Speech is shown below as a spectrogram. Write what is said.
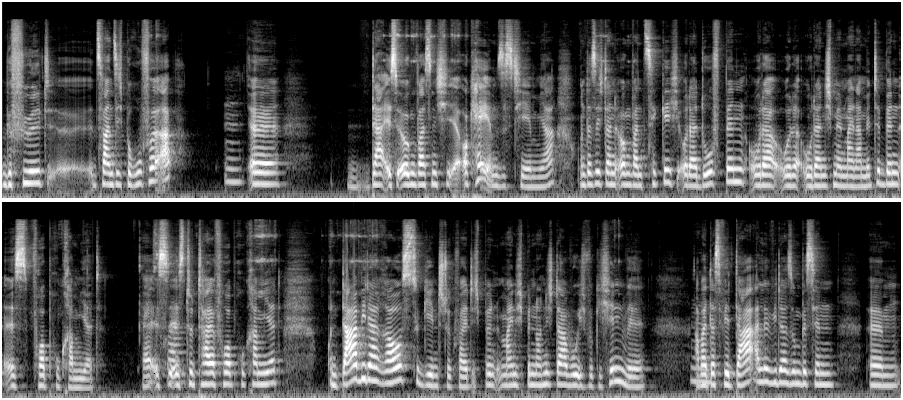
gefühlt äh, 20 Berufe ab. Mhm. Äh, da ist irgendwas nicht okay im System, ja. Und dass ich dann irgendwann zickig oder doof bin oder, oder, oder nicht mehr in meiner Mitte bin, ist vorprogrammiert. Ja, ist, ist total vorprogrammiert. Und da wieder rauszugehen ein Stück weit, ich bin, meine, ich bin noch nicht da, wo ich wirklich hin will. Mhm. Aber dass wir da alle wieder so ein bisschen ähm,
